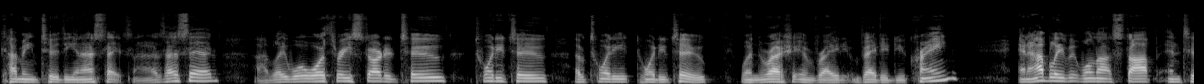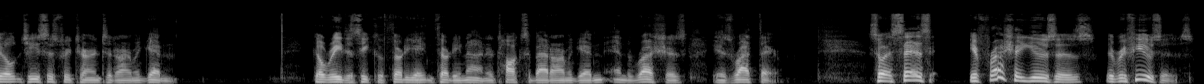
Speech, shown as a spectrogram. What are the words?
coming to the United States. Now, as I said, I believe World War III started 2 22 of 2022 when Russia invaded, Ukraine, and I believe it will not stop until Jesus returns at Armageddon. Go read Ezekiel 38 and 39. It talks about Armageddon, and the Russias is right there. So it says if Russia uses, it refuses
